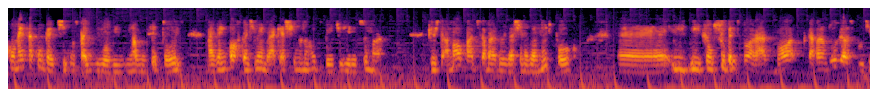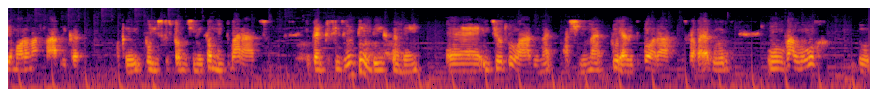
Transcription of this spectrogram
começa a competir com os países desenvolvidos em alguns setores, mas é importante lembrar que a China não respeita os direitos humanos que a maior parte dos trabalhadores da China ganha muito pouco é, e, e, são super explorados. Moram, trabalham 12 horas por dia, moram na fábrica. Por isso que os chineses são muito baratos. Então é preciso entender também. É, e de outro lado, né, a China, por ela explorar os trabalhadores, o valor do,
